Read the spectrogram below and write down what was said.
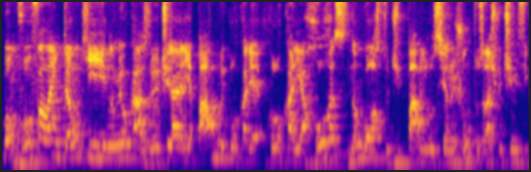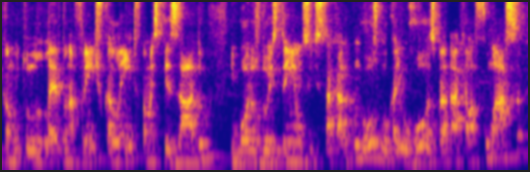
Bom, vou falar então que no meu caso eu tiraria Pablo e colocaria, colocaria Rojas. Não gosto de Pablo e Luciano juntos, acho que o time fica muito lerdo na frente, fica lento, fica mais pesado. Embora os dois tenham se destacado com gols, colocaria o Rojas para dar aquela fumaça.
